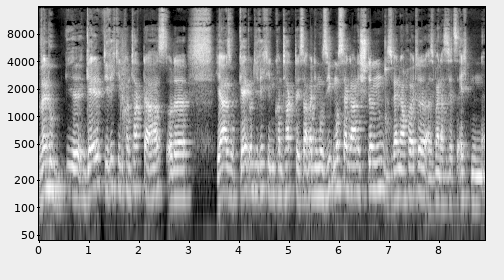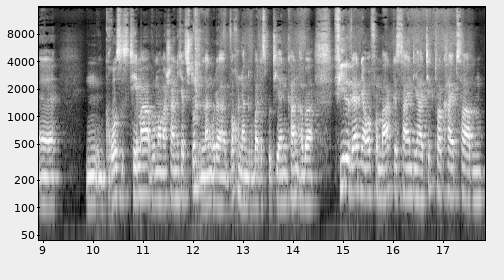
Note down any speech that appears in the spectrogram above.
wenn du äh, Geld, die richtigen Kontakte hast oder ja, also Geld und die richtigen Kontakte. Ich sag mal, die Musik muss ja gar nicht stimmen. Das werden ja heute, also ich meine, das ist jetzt echt ein, äh, ein großes Thema, wo man wahrscheinlich jetzt stundenlang oder wochenlang drüber diskutieren kann. Aber viele werden ja auch vom Markt gesigned, die halt TikTok-Hypes haben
